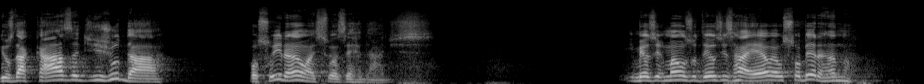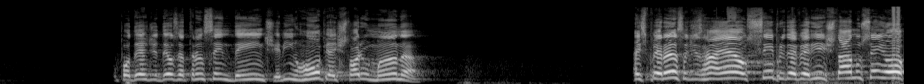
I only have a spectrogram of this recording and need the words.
E os da casa de Judá possuirão as suas herdades. E meus irmãos, o Deus de Israel é o soberano. O poder de Deus é transcendente, ele irrompe a história humana. A esperança de Israel sempre deveria estar no Senhor,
